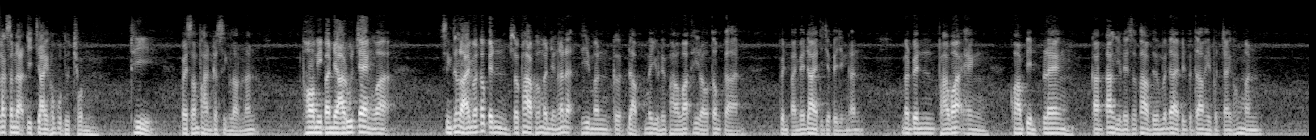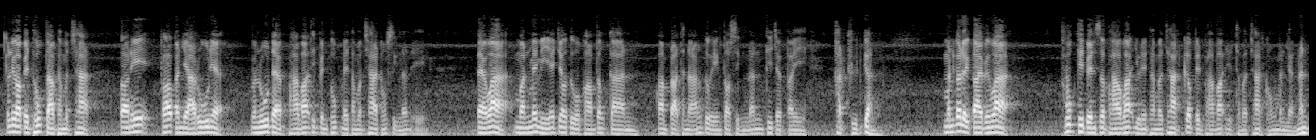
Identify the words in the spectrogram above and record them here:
ลักษณะจิตใจของปุถุชน ที่ไปสัมพันธ์กับสิ่งเหล่านั้น พอมีปัญญารู้แจ้งว่า สิ่งทั้งหลายมันก็เป็นสภาพของมันอย่างนั้นที่มันเกิดดับไม่อยู่ในภาวะที่เราต้องการเป็นไปไม่ได้ที่จะเป็นอย่างนั้น มันเป็นภาวะแห่งความเปลี่ยนแปลงการตั้งอยู่ในสภาพเดิมไม่ได้เป็นไปตามเหตุปัจจัยของมันก็เรียกว่าเป็นทุกข์ตามธรรมชาติ ตอนนี้เพราะปัญญารู้เนี่ยมันรู้แต่ภาวะที่เป็นทุกข์ในธรรมชาติของสิ่งนั้นเอง แต่ว่ามันไม่มีไอ้เจ้าตัวความต้องการความปรารถนาของตัวเองต่อสิ่งนั้นที่จะไปขัดขืนกัน มันก็เลยกลายเป็นว่าทุกข์ที่เป็นสภาวะอยู่ในธรรมชาติก็เป็นภาวะอยู่ธรรมชาติของมันอย่างนั้น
